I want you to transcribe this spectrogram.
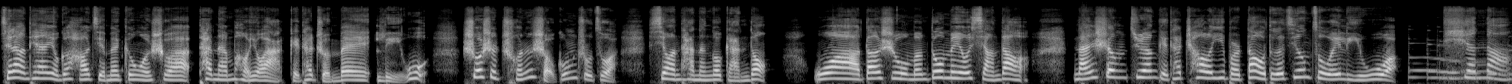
前两天有个好姐妹跟我说，她男朋友啊给她准备礼物，说是纯手工制作，希望她能够感动。哇！当时我们都没有想到，男生居然给她抄了一本《道德经》作为礼物。天哪！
